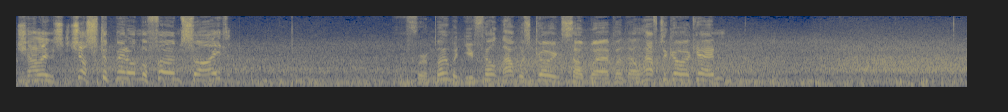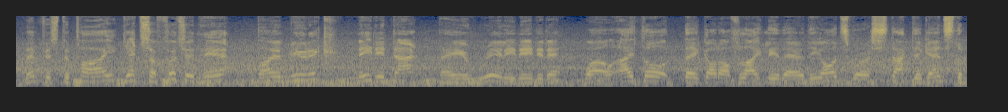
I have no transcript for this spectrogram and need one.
Challenged just a bit on the firm side. For a moment you felt that was going somewhere, but they'll have to go again. Memphis Depay gets a foot in here. Bayern Munich needed that. They really needed it. Well, I thought they got off lightly there. The odds were stacked against them.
